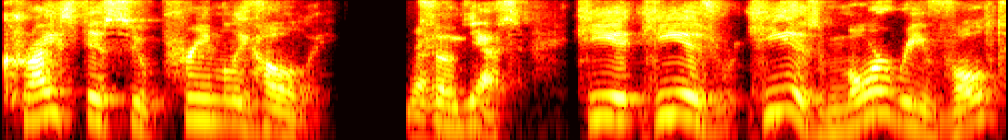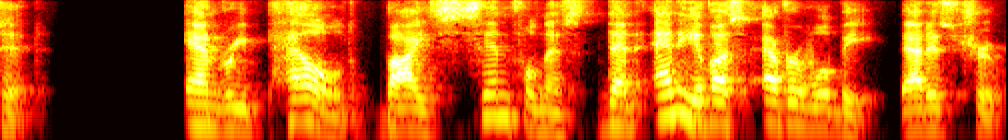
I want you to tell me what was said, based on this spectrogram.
Christ is supremely holy. Right. So yes, he he is he is more revolted and repelled by sinfulness than any of us ever will be. That is true.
